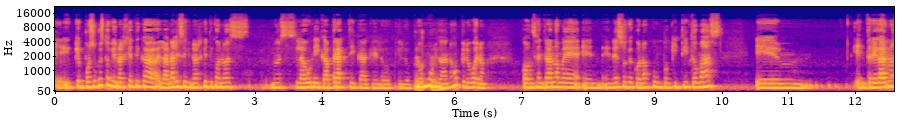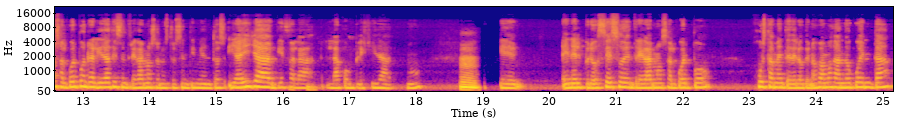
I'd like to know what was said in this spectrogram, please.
eh, que por supuesto bioenergética, el análisis bioenergético no es, no es la única práctica que lo, que lo promulga, ¿no? Pero bueno, concentrándome en, eso que conozco un poquitito más, em, entregarnos al cuerpo en realidad es entregarnos a nuestros sentimientos. Y ahí ya empieza la, la complejidad, ¿no? Mm. en el proceso de entregarnos al cuerpo, justamente de lo que nos vamos dando cuenta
